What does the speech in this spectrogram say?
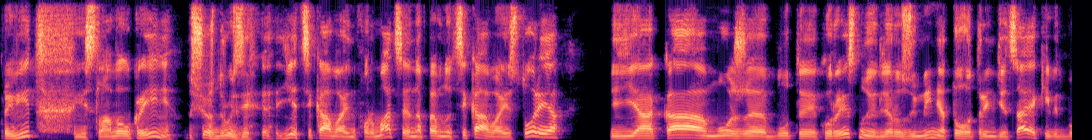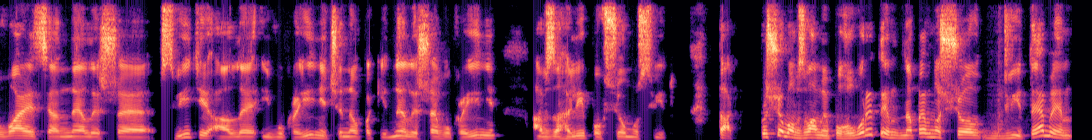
Привіт і слава Україні! Ну Що ж, друзі, є цікава інформація, напевно, цікава історія, яка може бути корисною для розуміння того трендіця, який відбувається не лише в світі, але і в Україні, чи навпаки, не лише в Україні, а взагалі по всьому світу. Так, про що вам з вами поговорити? Напевно, що дві теми,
